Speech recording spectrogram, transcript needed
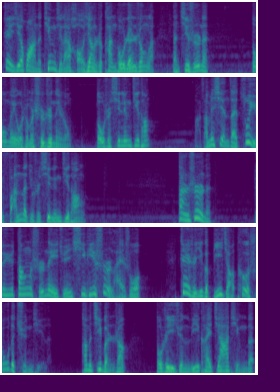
这些话呢，听起来好像是看透人生了，但其实呢，都没有什么实质内容，都是心灵鸡汤，啊，咱们现在最烦的就是心灵鸡汤了。但是呢，对于当时那群嬉皮士来说，这是一个比较特殊的群体了，他们基本上都是一群离开家庭的、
